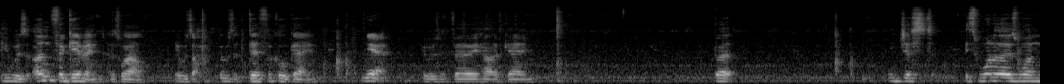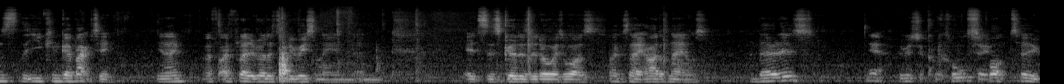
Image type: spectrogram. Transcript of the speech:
It was unforgiving as well. It was a it was a difficult game. Yeah. It was a very hard game. But just it's one of those ones that you can go back to. You know, I've, I've played it relatively recently and, and it's as good as it always was. Like I say, hard as nails. And there it is. Yeah, there is a cool, Cool spot too. Spot Two.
